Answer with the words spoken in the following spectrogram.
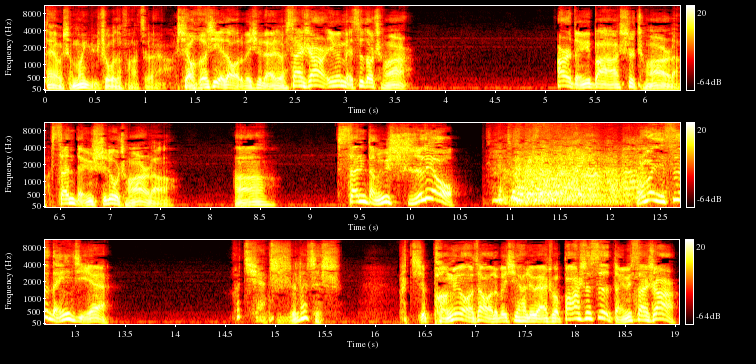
带有什么宇宙的法则呀？小河蟹到了微信来说三十二，因为每次都乘二，二等于八是乘二了，三等于十六乘二了，啊，三等于十六。我问你四等于几？我简直了，这是。朋友在我的微信还留言说八十四等于三十二。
